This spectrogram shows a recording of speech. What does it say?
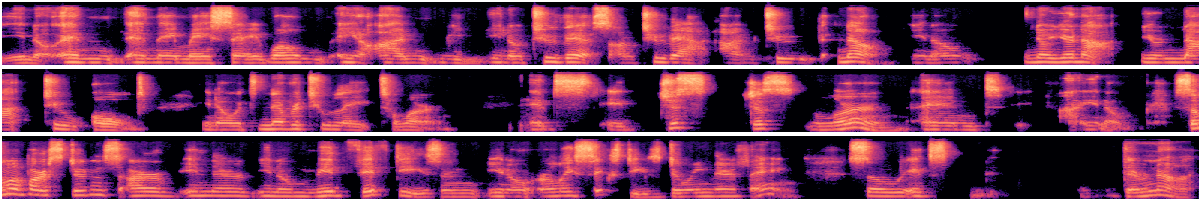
you know and and they may say well you know i'm you know to this i'm to that i'm to no you know no you're not. You're not too old. You know it's never too late to learn. It's it just just learn and you know some of our students are in their you know mid 50s and you know early 60s doing their thing. So it's they're not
